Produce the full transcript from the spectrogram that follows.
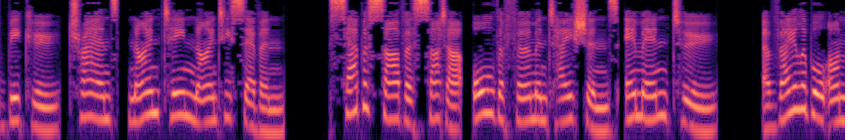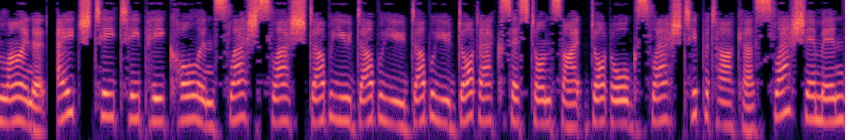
Bhikkhu trans 1997 Sabbasava Sutta, All the Fermentations MN2. Available online at http www.accesstoinsight.org tipitaka mn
